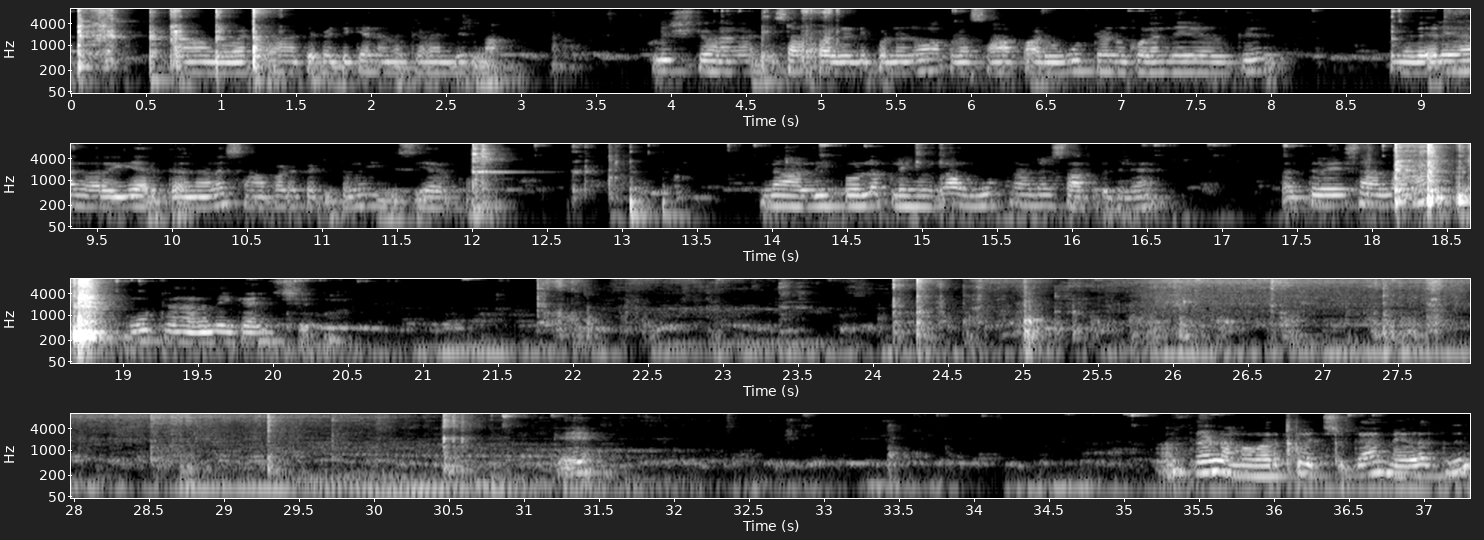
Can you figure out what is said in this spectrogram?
அவங்க வந்து ஆட்டோமேட்டிக்காக நம்ம கிளம்பிடலாம். குளிச்சுட்டு வராங்க சாப்பாடு ரெடி பண்ணணும். அப்புறம் சாப்பாடு ஊட்டணும் குழந்தைகளுக்கு. இந்த வேலையெல்லாம் நிறைய இருக்கிறதுனால சாப்பாடு கட்டிக்கணும் ஈஸியாக இருக்கும். நான் இப்போ உள்ள பிள்ளைங்களுக்குலாம் ஊட்டினா தான் சாப்பிடுதுங்க. பத்து வயசாக இருந்தாலும் ஊட்டுற நிலைமைக்கு ஆயிடுச்சு ஓகே அப்புறம் நம்ம வறுத்து வச்சுருக்க மிளகு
